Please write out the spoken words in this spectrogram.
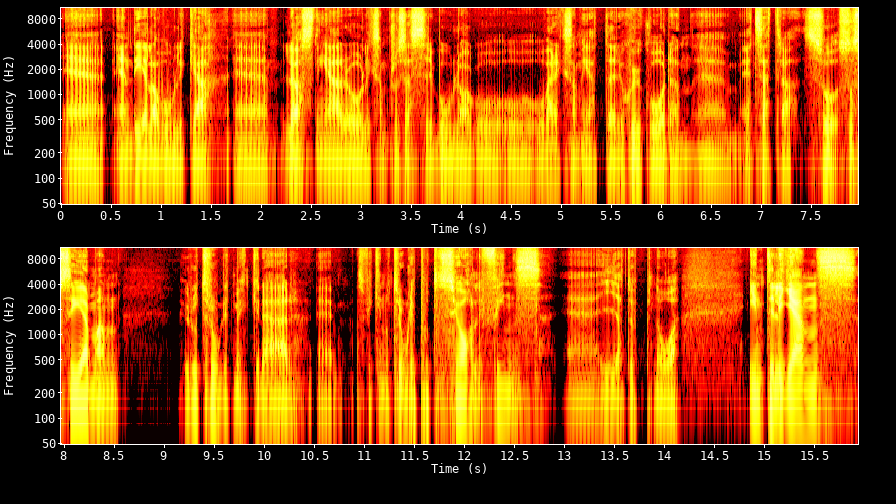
Eh, en del av olika eh, lösningar och liksom processer i bolag och, och, och verksamheter, sjukvården eh, etc. Så, så ser man hur otroligt mycket det här, eh, alltså vilken otrolig potential det finns eh, i att uppnå intelligens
